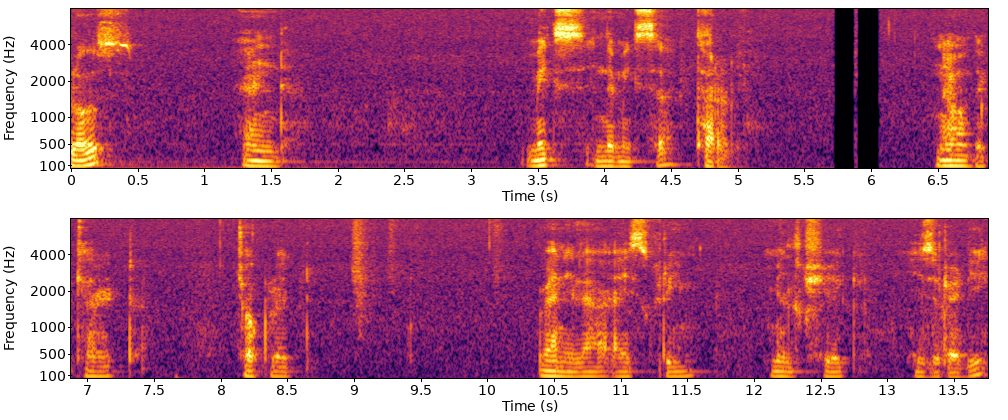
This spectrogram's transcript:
close and mix in the mixer thoroughly. Now the carrot, chocolate, vanilla ice cream milkshake is ready.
